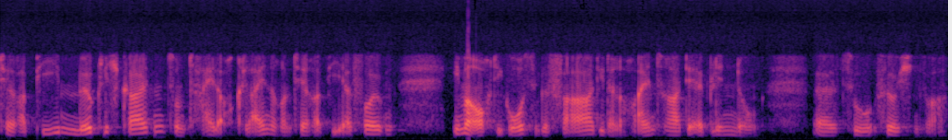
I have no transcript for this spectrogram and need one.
Therapiemöglichkeiten, zum Teil auch kleineren Therapieerfolgen, immer auch die große Gefahr, die dann auch eintrat, der Erblindung äh, zu fürchten war.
